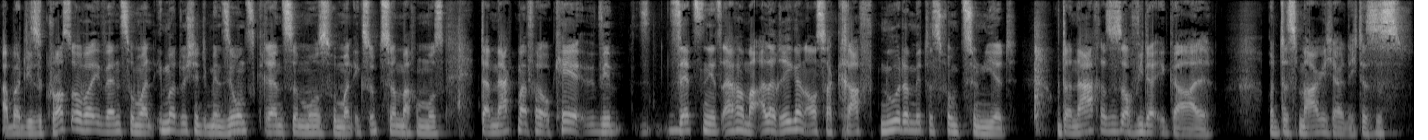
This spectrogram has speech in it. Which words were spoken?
Aber diese Crossover-Events, wo man immer durch eine Dimensionsgrenze muss, wo man XY machen muss, da merkt man einfach, okay, wir setzen jetzt einfach mal alle Regeln außer Kraft, nur damit es funktioniert. Und danach ist es auch wieder egal. Und das mag ich halt nicht. Das ist,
